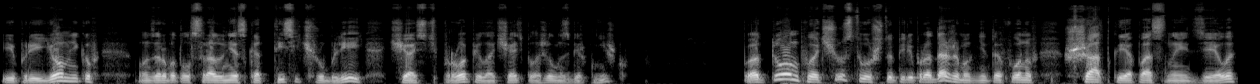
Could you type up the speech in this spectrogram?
и приемников. Он заработал сразу несколько тысяч рублей, часть пропил, а часть положил на сберкнижку. Потом, почувствовав, что перепродажа магнитофонов — шаткое и опасное дело,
